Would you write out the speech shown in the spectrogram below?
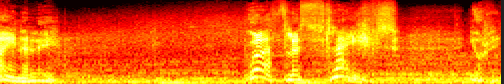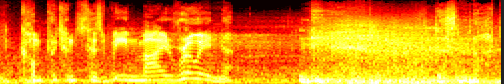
Finally! Worthless slaves! Your incompetence has been my ruin! Nere, Does not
